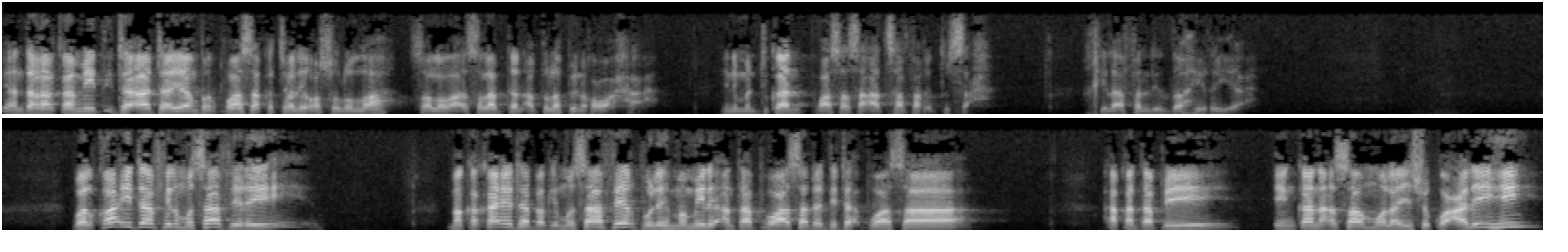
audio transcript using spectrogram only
Di antara kami tidak ada yang berpuasa kecuali Rasulullah sallallahu alaihi wasallam dan Abdullah bin Rawaha. Ini menunjukkan puasa saat safar itu sah. Khilafan lidh-dhahiriyah. Wal qaidah fil musafiri maka kaidah bagi musafir boleh memilih antara puasa dan tidak puasa. Akan tapi ingkan asal mulai syuku alihi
